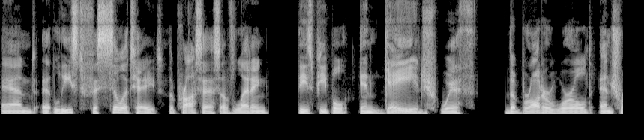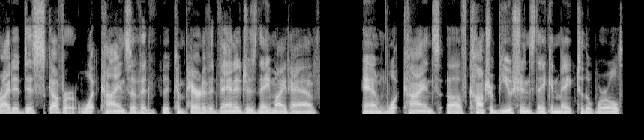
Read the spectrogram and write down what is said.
and at least facilitate the process of letting these people engage with the broader world and try to discover what kinds of ad- uh, comparative advantages they might have and what kinds of contributions they can make to the world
